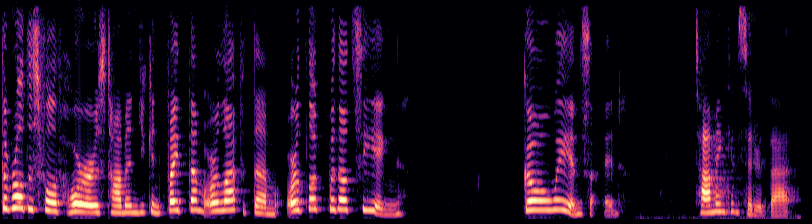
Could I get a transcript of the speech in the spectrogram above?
The world is full of horrors, Tommen. You can fight them or laugh at them or look without seeing. Go away inside. Tommen considered that.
